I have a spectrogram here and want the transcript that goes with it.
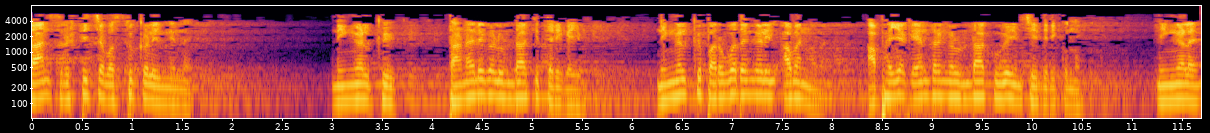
താൻ സൃഷ്ടിച്ച വസ്തുക്കളിൽ നിന്ന് നിങ്ങൾക്ക് തണലുകളുണ്ടാക്കിത്തരികയും നിങ്ങൾക്ക് പർവതങ്ങളിൽ അവൻ അഭയകേന്ദ്രങ്ങളുണ്ടാക്കുകയും ചെയ്തിരിക്കുന്നു. നിങ്ങളെ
